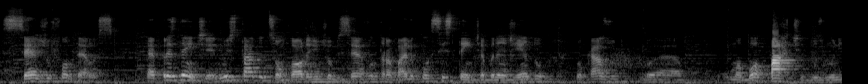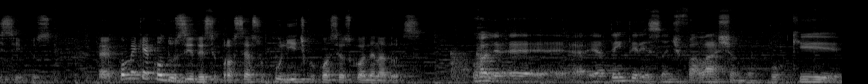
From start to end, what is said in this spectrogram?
Sérgio Fontelas. É, presidente, no estado de São Paulo a gente observa um trabalho consistente, abrangendo, no caso, é, uma boa parte dos municípios. É, como é que é conduzido esse processo político com seus coordenadores? Olha, é, é até interessante falar, Xandão, porque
